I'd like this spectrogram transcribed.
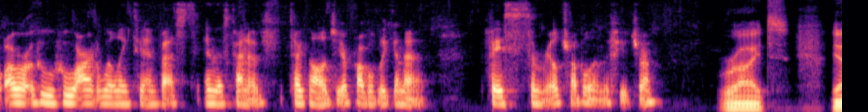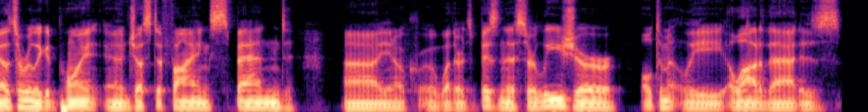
or who who aren't willing to invest in this kind of technology are probably going to face some real trouble in the future. Right. Yeah, that's a really good point. Uh, justifying spend uh, you know, whether it's business or leisure, ultimately a lot of that is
